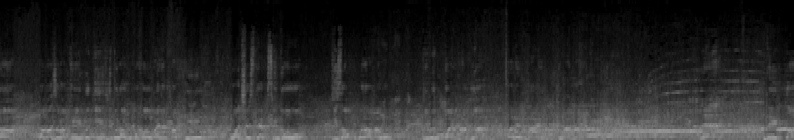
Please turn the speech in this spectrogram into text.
ก็แล้วก็สำหรับเพลงเมื่อกี้ที่พวกเราเพิ่งประกอบไปนะครับ คือ Watch Your Step ซิงเกิลที่สองของพวกเราครับผมที่เพิ่งปล่อยมาเมื่อวาเลนไทน์ที่ผ่านมาและเพลงต่อ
